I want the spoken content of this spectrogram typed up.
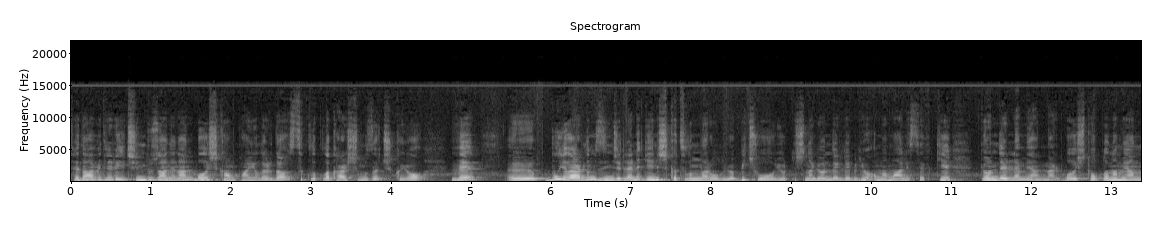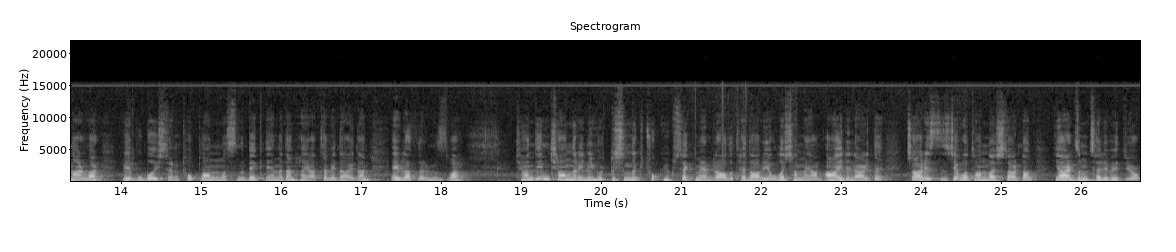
Tedavileri için düzenlenen bağış kampanyaları da sıklıkla karşımıza çıkıyor ve e, bu yardım zincirlerine geniş katılımlar oluyor. Birçoğu yurt dışına gönderilebiliyor ama maalesef ki gönderilemeyenler, bağış toplanamayanlar var ve bu bağışların toplanmasını bekleyemeden hayata veda eden evlatlarımız var. Kendi imkanlarıyla yurt dışındaki çok yüksek meblağlı tedaviye ulaşamayan aileler de çaresizce vatandaşlardan yardım talep ediyor.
